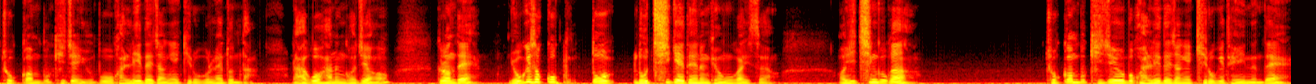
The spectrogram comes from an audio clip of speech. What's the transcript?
조건부 기재 유보 관리 대장에 기록을 해 둔다. 라고 하는 거죠. 그런데 여기서 꼭 또 놓치게 되는 경우가 있어요. 어, 이 친구가 조건부 기재유보 관리대장에 기록이 돼 있는데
